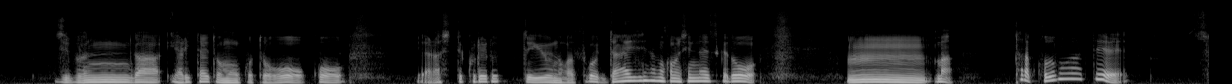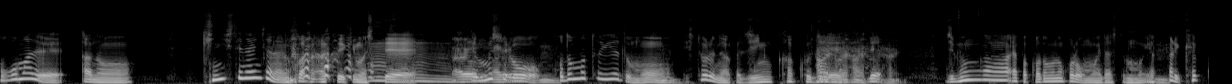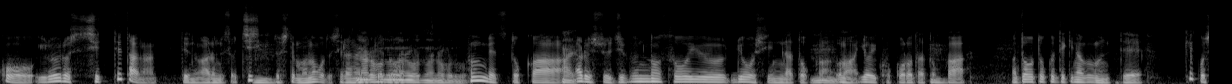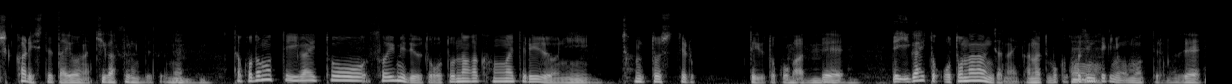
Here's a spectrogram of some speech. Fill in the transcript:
自分がやりたいと思うことをこうやらせてくれるっていうのがすごい大事なのかもしれないですけどうーんまあただ子供ってそこまであの気にしてないんじゃないのかなっていう気もして。でむしろうん。子供といえどうもん。一人のやっぱ人格で自分がやっぱ子供の頃思い出してもやっぱり結構いろいろ知ってたなっていうのはあるんですよ。知識として物事知らないけど分別とかはい。ある種自分のそういう良心だとかうん。まあ良い心だとかまあ道徳的な部分って結構しっかりしてたような気がするんですよね。うんだ子供って意外とそういう意味で言うと大人が考えてる以上にちゃんとしてるっていうところがあってで意外と大人なんじゃないかなって僕は個人的に思ってるので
